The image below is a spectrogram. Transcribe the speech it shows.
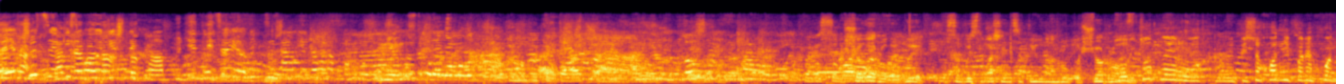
а якщо це якийсь молодіжний хаб, тоді дивіться. Що ви робите? Ви особисто ваша ініціативна група, що робить? Доступний рух, е, пішохідні переходи,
